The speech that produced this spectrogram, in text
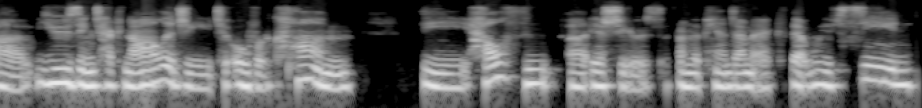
uh, using technology to overcome the health uh, issues from the pandemic that we've seen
